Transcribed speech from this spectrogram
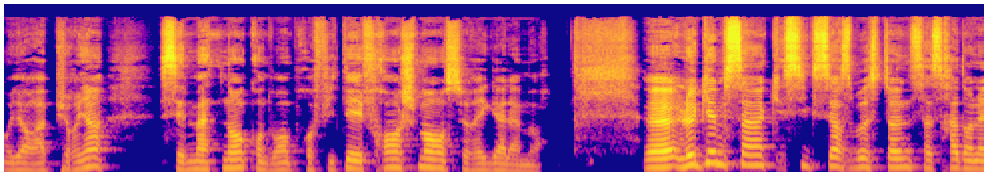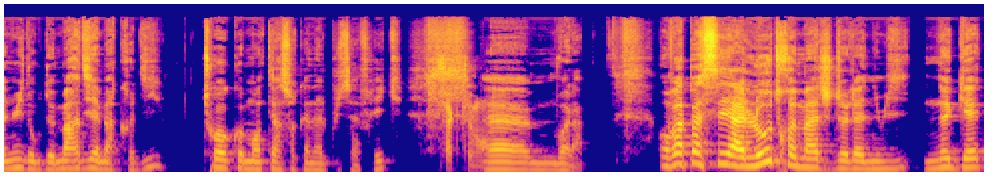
il n'y aura plus rien. C'est maintenant qu'on doit en profiter, et franchement, on se régale à mort. Euh, le Game 5, Sixers Boston, ça sera dans la nuit donc de mardi à mercredi. Toi au commentaire sur Canal Plus Afrique. Exactement. Euh, voilà. On va passer à l'autre match de la nuit, Nuggets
